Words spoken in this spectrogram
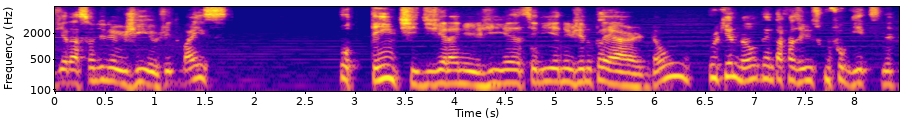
geração de energia, o jeito mais potente de gerar energia seria energia nuclear. Então, por que não tentar fazer isso com foguetes, né?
